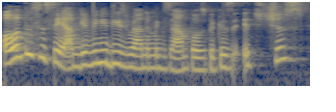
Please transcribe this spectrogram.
All of this to say, I'm giving you these random examples because it's just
